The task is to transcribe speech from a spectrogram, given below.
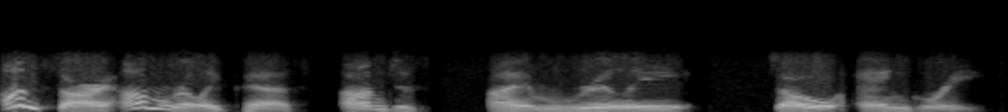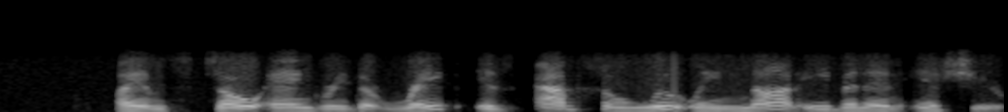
I'm sorry, I'm really pissed. I'm just I am really so angry. I am so angry that rape is absolutely not even an issue.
